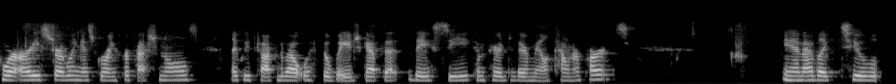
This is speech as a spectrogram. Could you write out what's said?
who are already struggling as growing professionals, like we've talked about with the wage gap that they see compared to their male counterparts? And I'd like to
